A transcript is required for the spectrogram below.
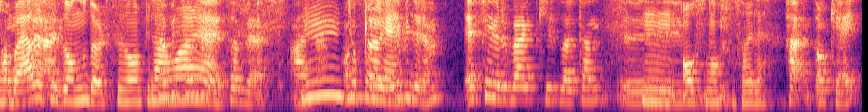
Ha, bayağı da yani. sezonlu 4 sezon falan Tabii var tabii yani. tabii. Aynen. Hmm, Onu çok iyi. Söyleyebilirim. Affair'ı belki zaten e, Hmm, olsun olsun söyle. Ha okey.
